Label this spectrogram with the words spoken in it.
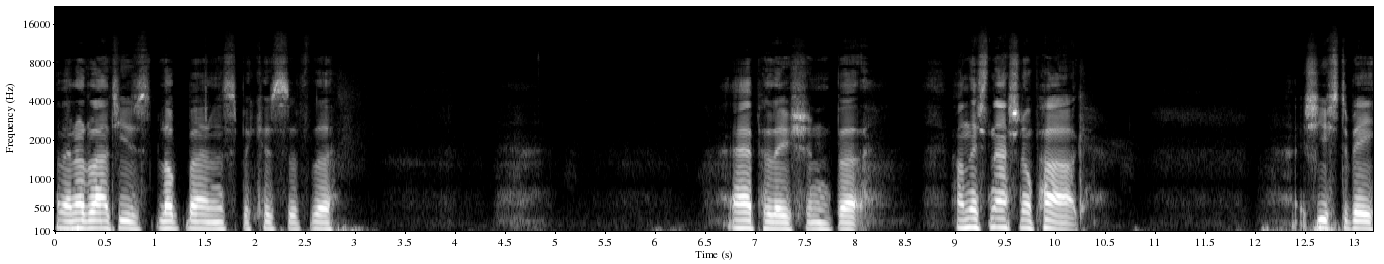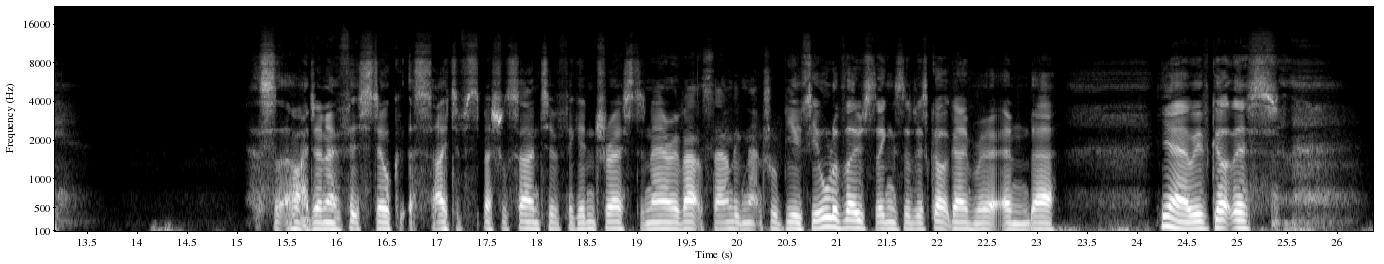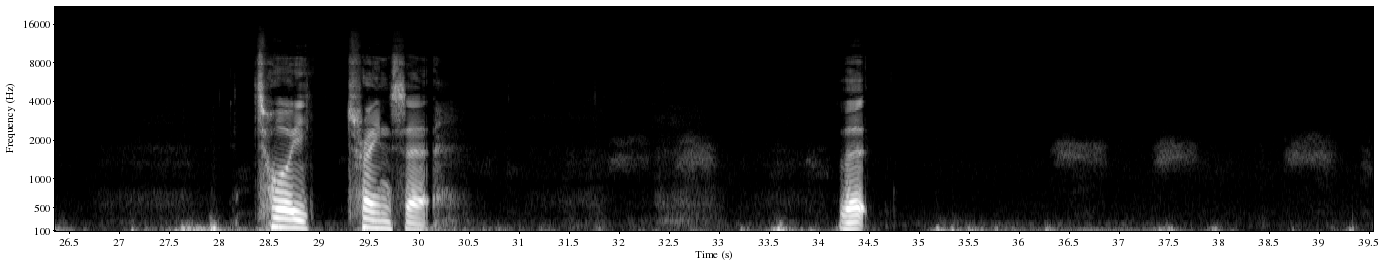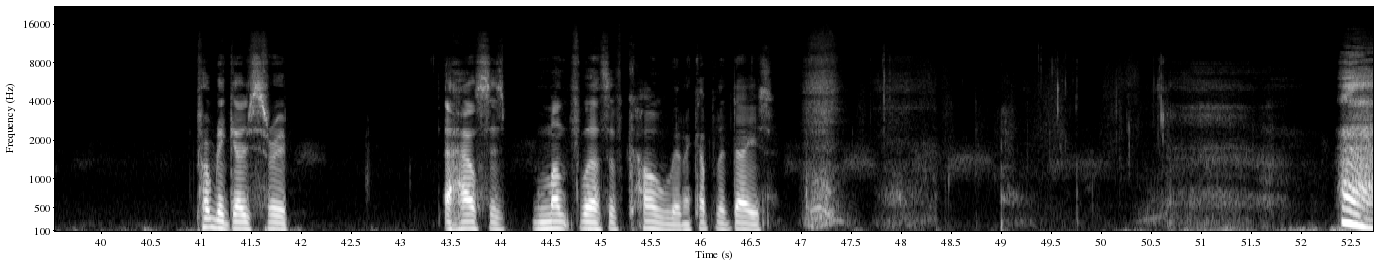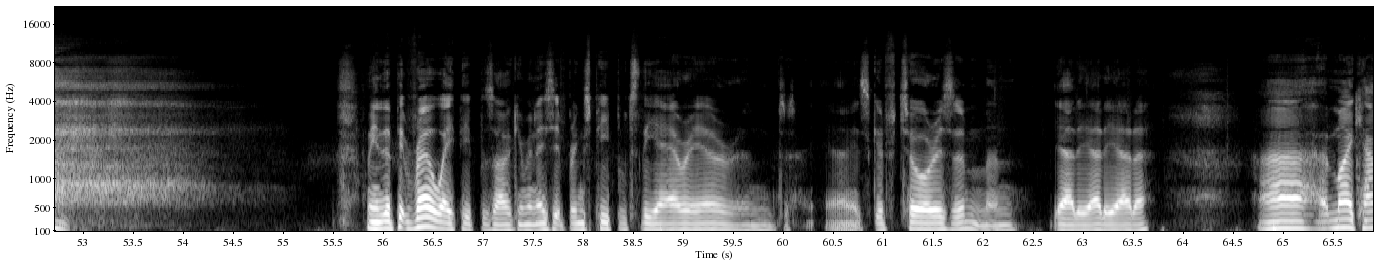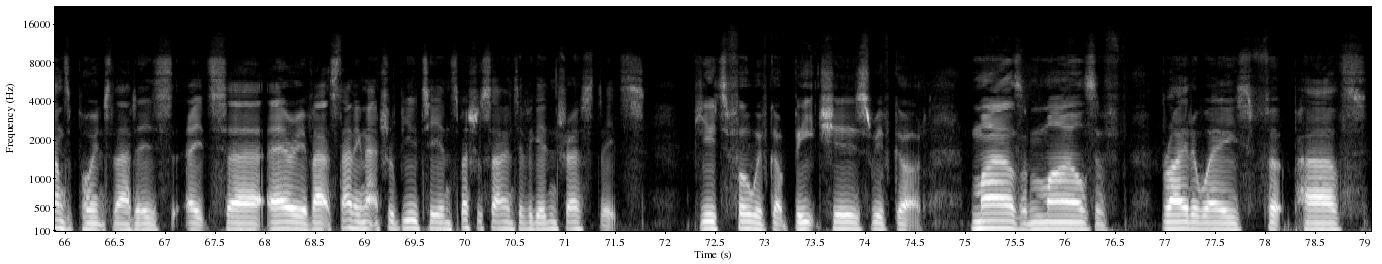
where they're not allowed to use log burners because of the air pollution, but on this national park, it used to be oh, I don't know if it's still a site of special scientific interest, an area of outstanding natural beauty, all of those things that it's got going for it. And uh, yeah, we've got this toy train set that probably goes through a house's month worth of coal in a couple of days. I mean, the railway people's argument is it brings people to the area and you know, it's good for tourism and yada yada yada. Uh, my counterpoint to that is it's an area of outstanding natural beauty and special scientific interest. It's beautiful. We've got beaches, we've got miles and miles of bridleways, footpaths,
